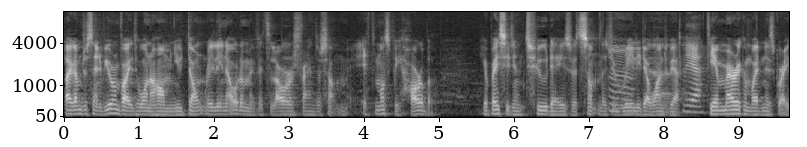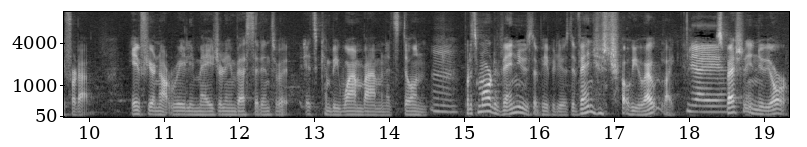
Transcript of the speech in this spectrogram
like I'm just saying, if you're invited to one at home and you don't really know them, if it's Laura's friends or something, it must be horrible. You're basically doing two days with something that you really don't want to be at. Mm. Yeah. The American wedding is great for that. If you're not really majorly invested into it, it can be wham bam and it's done. Mm. But it's more the venues that people use. The venues throw you out, like Yeah, yeah, yeah. especially in New York.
